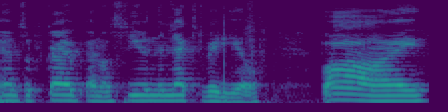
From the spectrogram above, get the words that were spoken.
and subscribe, and I'll see you in the next video. Bye!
